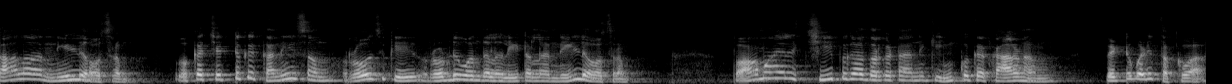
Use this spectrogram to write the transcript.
చాలా నీళ్ళు అవసరం. ఒక చెట్టుకి కనీసం రోజుకి రెండు వందల లీటర్ల నీళ్ళు అవసరం. పామాయిల్ చీప్గా దొరకటానికి ఇంకొక కారణం పెట్టుబడి తక్కువ.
